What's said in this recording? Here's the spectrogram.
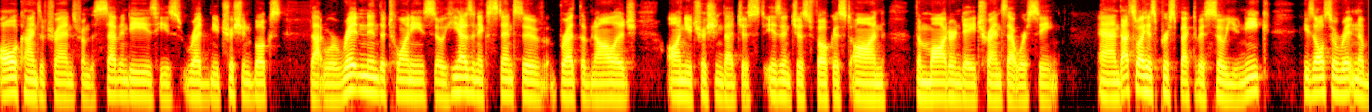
all kinds of trends from the 70s. He's read nutrition books that were written in the 20s. So he has an extensive breadth of knowledge on nutrition that just isn't just focused on the modern day trends that we're seeing. And that's why his perspective is so unique. He's also written a,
